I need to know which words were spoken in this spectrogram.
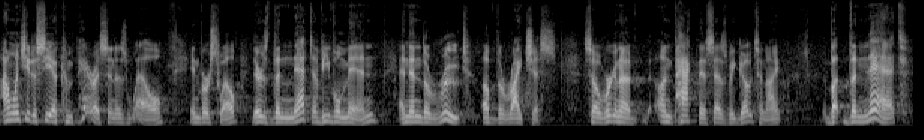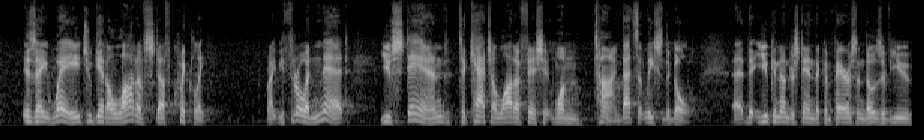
I want you to see a comparison as well in verse 12. There's the net of evil men, and then the root of the righteous. So we're going to unpack this as we go tonight. But the net is a way to get a lot of stuff quickly. Right? You throw a net, you stand to catch a lot of fish at one time. That's at least the goal uh, that you can understand the comparison. Those of you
